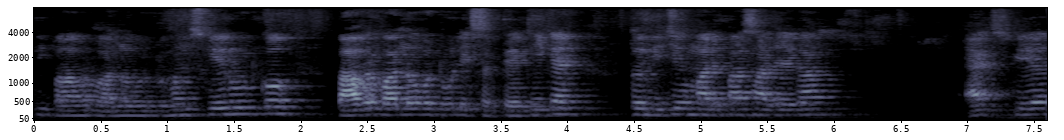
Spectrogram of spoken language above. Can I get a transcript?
की पावर वन ओवर टू हम स्क्र रूट को पावर वन ओवर टू लिख सकते हैं, ठीक है? तो नीचे हमारे पास आ जाएगा एक्स स्क्र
